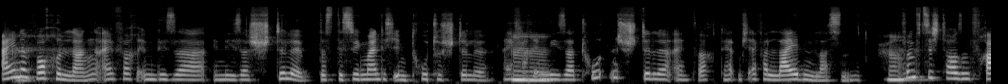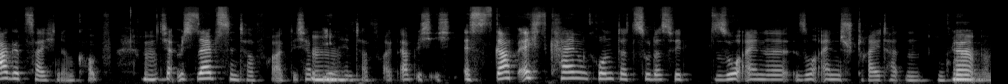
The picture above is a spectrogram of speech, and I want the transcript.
eine Woche lang einfach in dieser, in dieser Stille. Das, deswegen meinte ich eben tote Stille. Einfach in Mhm. dieser toten Stille einfach. Der hat mich einfach leiden lassen. Mit Ja. 50.000 Fragezeichen im Kopf. Ja. Ich habe mich selbst hinterfragt. Ich habe ihn Mhm. hinterfragt. Aber ich, ich, es gab echt keinen Grund dazu, dass wir so, eine, so einen Streit hatten. Im Grunde Ja.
